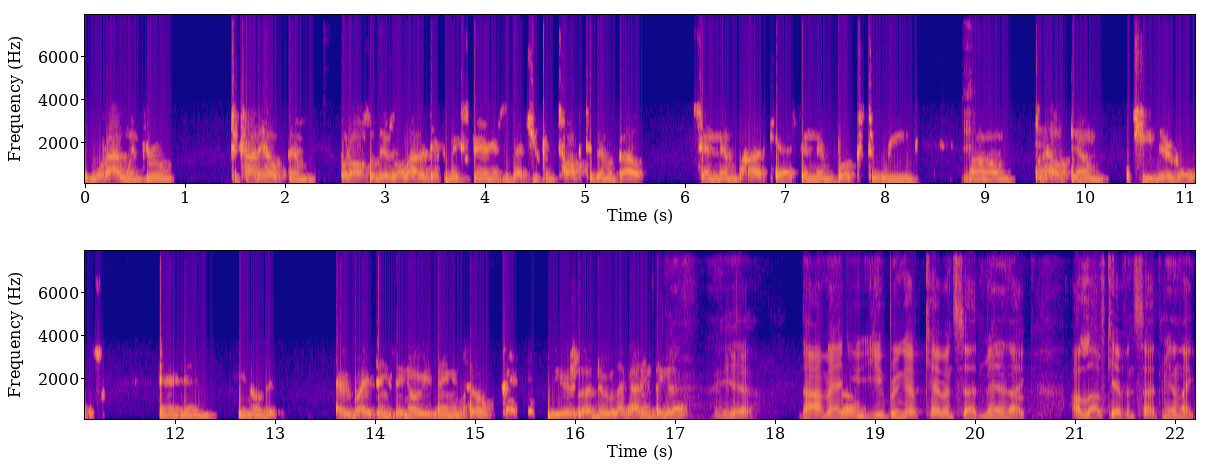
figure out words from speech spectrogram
of what I went through to try to help them. But also, there's a lot of different experiences that you can talk to them about. Send them podcasts, send them books to read Yeah. um, to help them achieve their goals. And, and you know that everybody thinks they know everything until you hear something new. Like I didn't think of that. Yeah. Nah, man, So- you, you bring up Kevin Sutton, man. Like, I love Kevin Sutton, man. Like,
